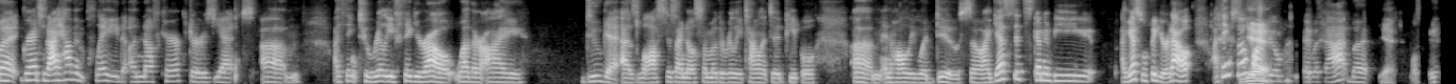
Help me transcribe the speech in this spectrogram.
but granted i haven't played enough characters yet um, i think to really figure out whether i do get as lost as i know some of the really talented people um, in hollywood do. So i guess it's going to be I guess we'll figure it out. I think so yeah. far I'm doing pretty good with that, but yeah, we'll see.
